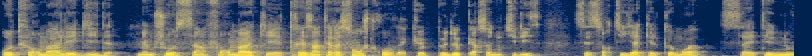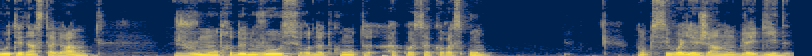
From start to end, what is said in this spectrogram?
Autre format, les guides, même chose, c'est un format qui est très intéressant, je trouve, et que peu de personnes utilisent. C'est sorti il y a quelques mois, ça a été une nouveauté d'Instagram. Je vous montre de nouveau sur notre compte à quoi ça correspond. Donc ici, vous voyez, j'ai un onglet guide.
